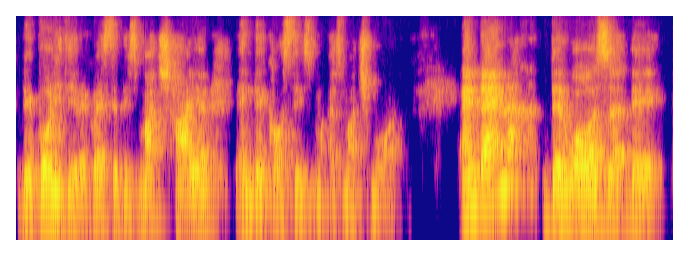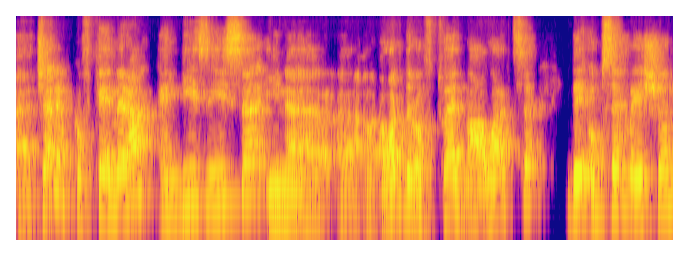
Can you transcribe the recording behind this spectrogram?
the quality requested is much higher and the cost is, is much more. And then there was the uh, Cherenkov camera, and this is uh, in a, order of 12 hours, the observation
